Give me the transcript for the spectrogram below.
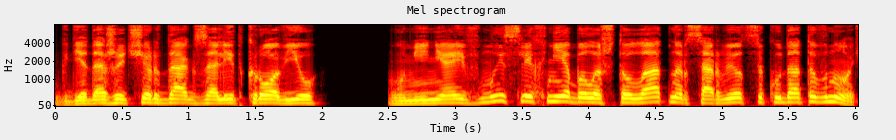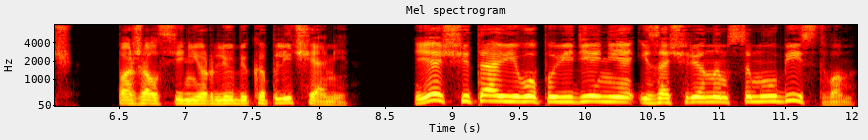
где даже чердак залит кровью? У меня и в мыслях не было, что Латнер сорвется куда-то в ночь, пожал сеньор Любика плечами. Я считаю его поведение изощренным самоубийством.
